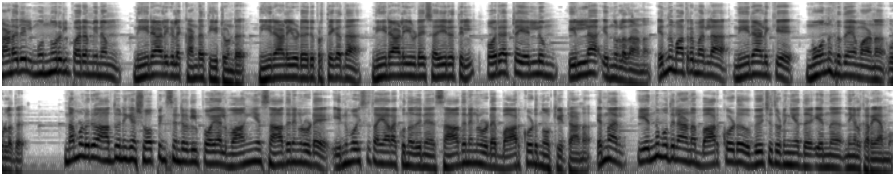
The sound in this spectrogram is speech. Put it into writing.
കടലിൽ മുന്നൂറിൽ പരം ഇനം നീരാളികളെ കണ്ടെത്തിയിട്ടുണ്ട്. നീരാളിയുടെ ഒരു പ്രത്യേകത നീരാളിയുടെ ശരീരത്തിൽ ഒരൊറ്റ എല്ലും ഇല്ല എന്നുള്ളതാണ്. എന്ന് മാത്രമല്ല നീരാളിക്ക് മൂന്ന് ഹൃദയമാണ് ഉള്ളത്. നമ്മളൊരു ആധുനിക ഷോപ്പിംഗ് സെന്ററിൽ പോയാൽ വാങ്ങിയ സാധനങ്ങളുടെ ഇൻവോയ്സ് തയ്യാറാക്കുന്നതിന് സാധനങ്ങളുടെ ബാർകോഡ് നോക്കിയിട്ടാണ്. എന്നാൽ എന്നു മുതലാണ് ബാർകോഡ് ഉപയോഗിച്ചു തുടങ്ങിയത് എന്ന് നിങ്ങൾക്കറിയാമോ?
